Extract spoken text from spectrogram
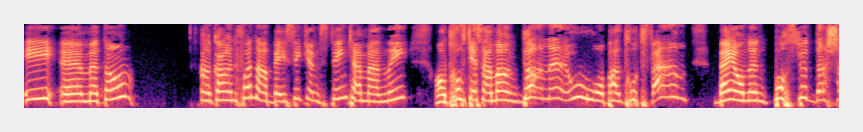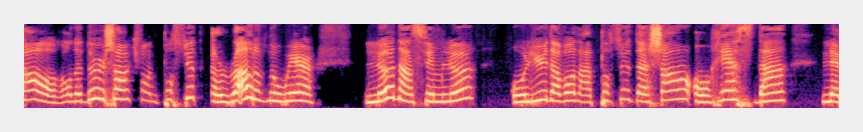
Et euh, mettons, encore une fois, dans Basic Instinct, à Mané, on trouve que ça manque d'hommes, hein? Ouh, on parle trop de femmes. Ben, on a une poursuite de chars. On a deux chars qui font une poursuite out of nowhere. Là, dans ce film-là, au lieu d'avoir la poursuite de chars, on reste dans le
